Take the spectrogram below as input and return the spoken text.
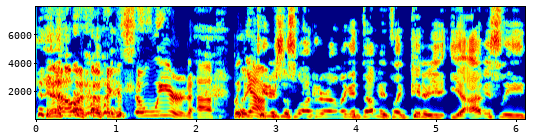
You know, like it's so weird. Uh, but like yeah, Peter's just walking around like a dummy. It's like Peter, you, you obviously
